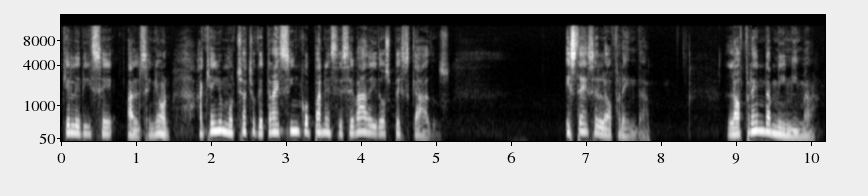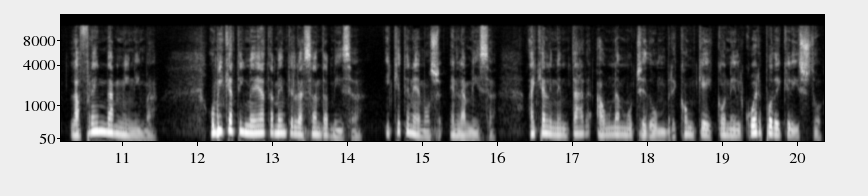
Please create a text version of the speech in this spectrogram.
¿qué le dice al Señor? Aquí hay un muchacho que trae cinco panes de cebada y dos pescados. Esta es la ofrenda. La ofrenda mínima, la ofrenda mínima. Ubícate inmediatamente en la Santa Misa. ¿Y qué tenemos en la misa? Hay que alimentar a una muchedumbre. ¿Con qué? Con el cuerpo de Cristo.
